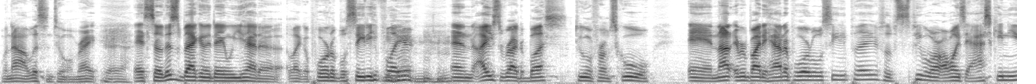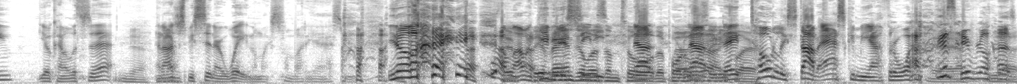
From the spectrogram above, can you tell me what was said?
Well, now I listen to them, right? Yeah, yeah. And so this is back in the day when you had a like a portable CD player, Mm-hmm, and I used to ride the bus to and from school, and not everybody had a portable CD player, so people are always asking you, yo, kind of listen to that, Yeah. and I'd just be sitting there waiting. I'm like, somebody asked me, you know, I'm, I'm gonna give you a CD. evangelism tool, now, the now, they player. totally stopped asking me after a while because Yeah, they realized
